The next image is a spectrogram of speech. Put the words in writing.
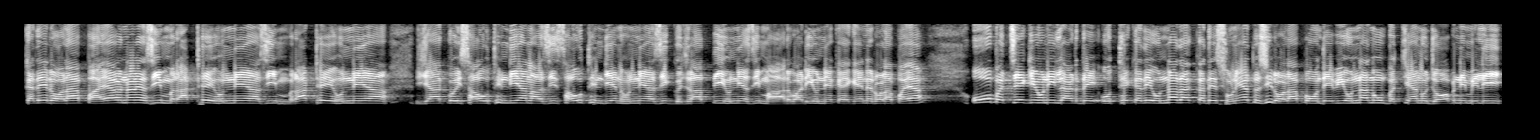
ਕਦੇ ਰੌਲਾ ਪਾਇਆ ਉਹਨਾਂ ਨੇ ਅਸੀਂ ਮਰਾਠੇ ਹੁੰਨੇ ਆ ਅਸੀਂ ਮਰਾਠੇ ਹੁੰਨੇ ਆ ਜਾਂ ਕੋਈ ਸਾਊਥ ਇੰਡੀਅਨ ਅਸੀਂ ਸਾਊਥ ਇੰਡੀਅਨ ਹੁੰਨੇ ਆ ਅਸੀਂ ਗੁਜਰਾਤੀ ਹੁੰਨੇ ਆ, ਅਸੀਂ ਮਾਰਵਾੜੀ ਹੁੰਨੇ ਆ ਕਹਿ ਕੇ ਨੇ ਰੌਲਾ ਪਾਇਆ। ਉਹ ਬੱਚੇ ਕਿਉਂ ਨਹੀਂ ਲੜਦੇ? ਉੱਥੇ ਕਦੇ ਉਹਨਾਂ ਦਾ ਕਦੇ ਸੁਣਿਆ ਤੁਸੀਂ ਰੌਲਾ ਪਾਉਂਦੇ ਵੀ ਉਹਨਾਂ ਨੂੰ ਬੱਚਿਆਂ ਨੂੰ ਜੌਬ ਨਹੀਂ ਮਿਲੀ,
